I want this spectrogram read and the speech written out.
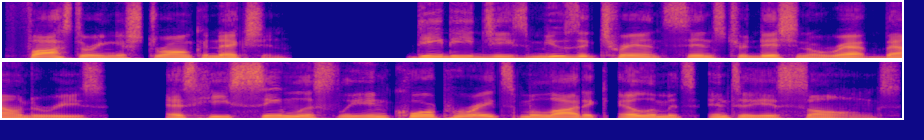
fostering a strong connection. DDG's music transcends traditional rap boundaries as he seamlessly incorporates melodic elements into his songs.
